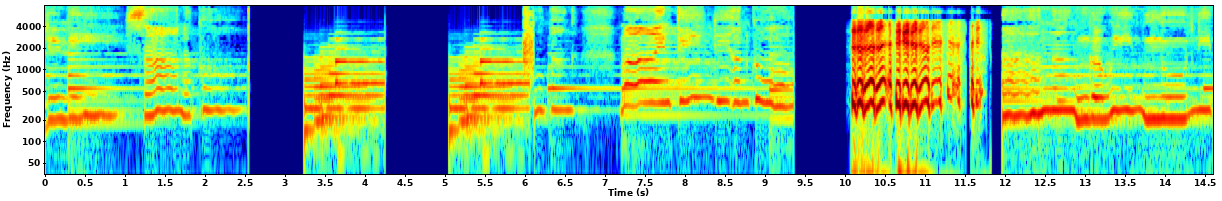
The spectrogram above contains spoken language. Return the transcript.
Lilisan ako Ang gawin ngunit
